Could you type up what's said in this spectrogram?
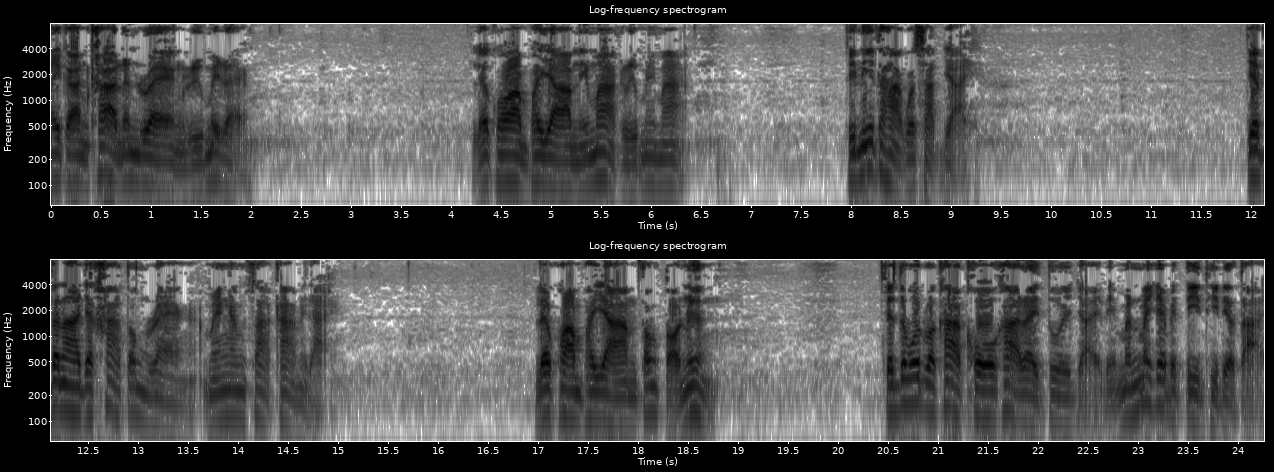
ในการฆ่านั้นแรงหรือไม่แรง แล้วความพยายามนี้มากหรือไม่มาก ทีนี้ถ้าหากว่าสัตว์ใหญ่ เจตนาจะฆ่าต้องแรงไม่งั้นซาฆ่าไม่ได้ แล้วความพยายามต้องต่อเนื่องเช่นสมมติว่าฆ่าโคฆ่าอะไรตัวใหญ่นี่มันไม่ใช่ไปตีทีเดียวตาย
